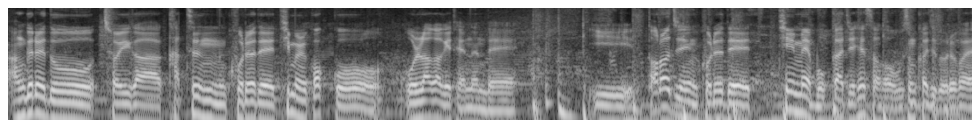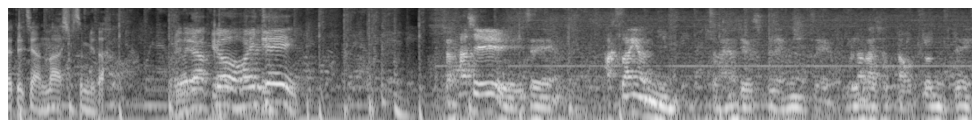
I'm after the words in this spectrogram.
안 그래도 저희가 같은 고려대 팀을 꺾고 올라가게 됐는데 이 떨어진 고려대 팀의 목까지 해서 우승까지 노려봐야 되지 않나 싶습니다. 고려대학교 화이팅! 사실 이제 박상현님 있잖아요. 제우스 플랜이 이제 올라가셨다고 들었는데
